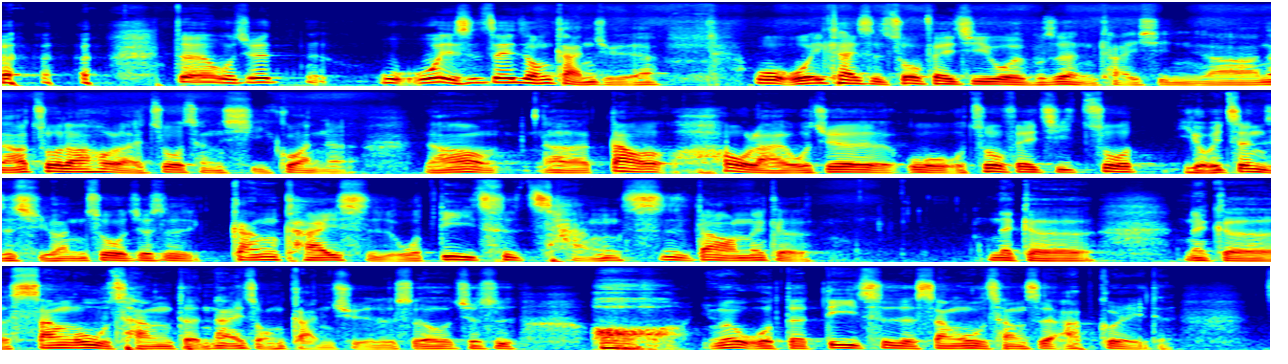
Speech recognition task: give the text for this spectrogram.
对啊，我觉得。我我也是这种感觉，我我一开始坐飞机我也不是很开心，你知道？然后坐到后来坐成习惯了，然后呃到后来我觉得我我坐飞机坐有一阵子喜欢坐，就是刚开始我第一次尝试到那个那个那个商务舱的那一种感觉的时候，就是哦，因为我的第一次的商务舱是 upgrade。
